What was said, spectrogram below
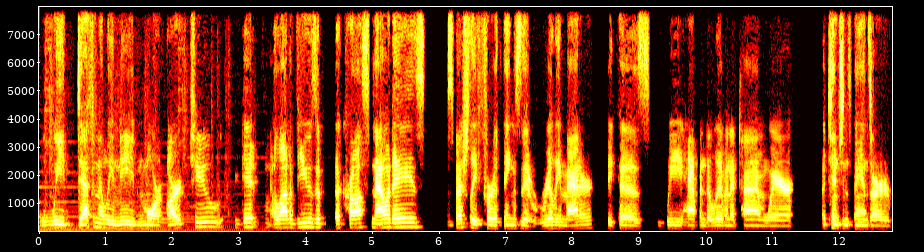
we definitely need more art to get a lot of views across nowadays, especially for things that really matter, because we happen to live in a time where attention spans are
